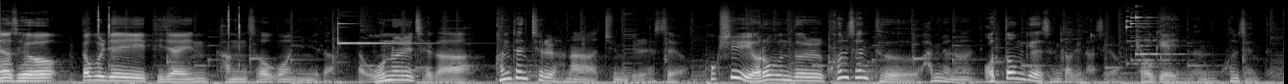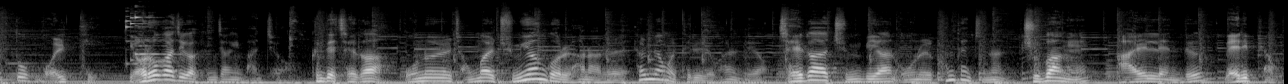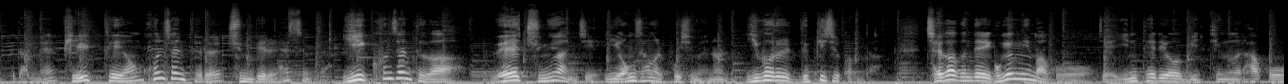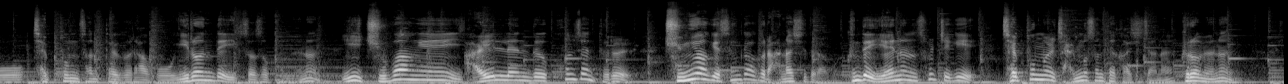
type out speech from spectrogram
안녕하세요. WJ 디자인 강석원입니다. 자, 오늘 제가 컨텐츠를 하나 준비를 했어요. 혹시 여러분들 콘센트 하면은 어떤 게 생각이 나세요? 벽에 있는 콘센트, 또 멀티, 여러 가지가 굉장히 많죠. 근데 제가 오늘 정말 중요한 거를 하나를 설명을 드리려고 하는데요. 제가 준비한 오늘 컨텐츠는 주방에 아일랜드 메리평, 그 다음에 빌트형 콘센트를 준비를 했습니다. 이 콘센트가 왜 중요한지 이 영상을 보시면은 이거를 느끼실 겁니다. 제가 근데 고객님하고 이제 인테리어 미팅을 하고 제품 선택을 하고 이런 데 있어서 보면은 이 주방의 이 아일랜드 콘센트를 중요하게 생각을 안 하시더라고요. 근데 얘는 솔직히 제품을 잘못 선택하시잖아요. 그러면은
